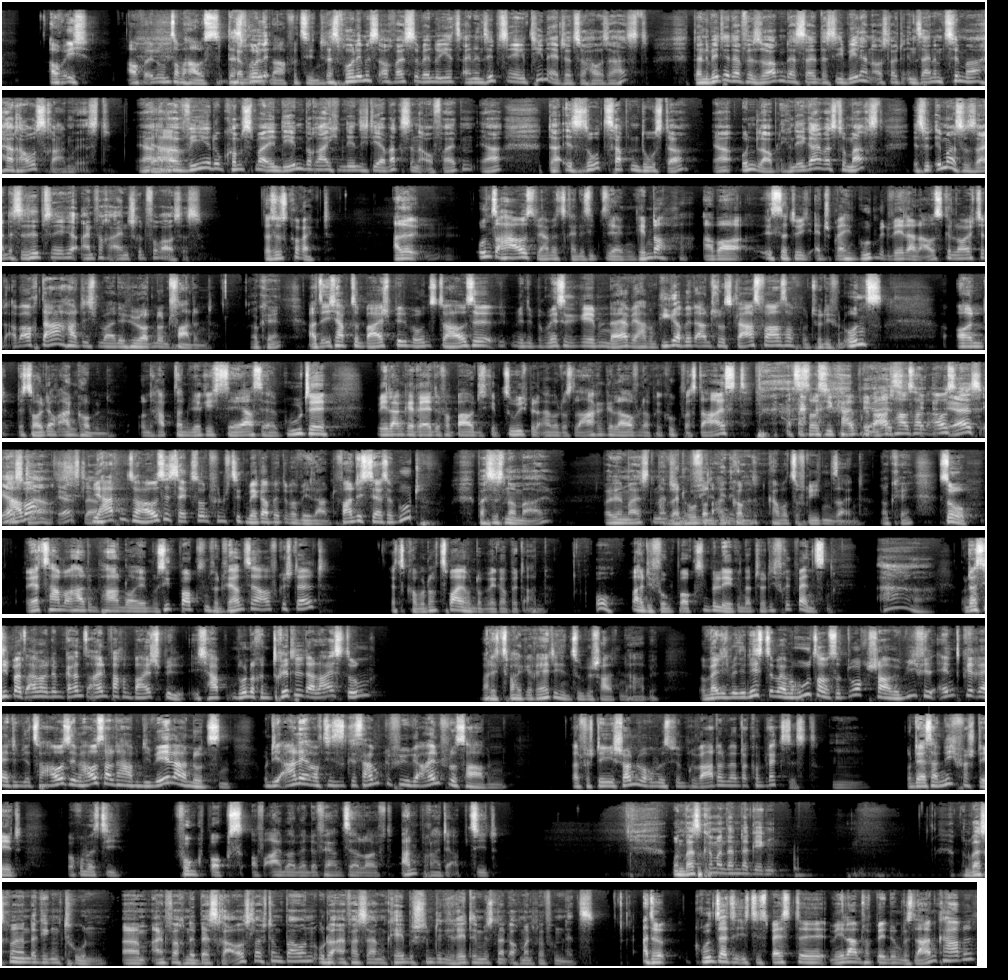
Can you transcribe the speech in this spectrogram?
auch ich. Auch in unserem Haus Das wir das Problem- nachvollziehen. Das Problem ist auch, weißt du, wenn du jetzt einen 17-jährigen Teenager zu Hause hast, dann wird er dafür sorgen, dass, er- dass die WLAN-Ausleuchtung in seinem Zimmer herausragend ist. Ja, Ja. Aber wehe, du kommst mal in den Bereich, in dem sich die Erwachsenen aufhalten, ja, da ist so zappenduster, ja, unglaublich. Und egal, was du machst, es wird immer so sein, dass der 17-Jährige einfach einen Schritt voraus ist. Das ist korrekt. Also unser Haus, wir haben jetzt keine 17-jährigen Kinder, aber ist natürlich entsprechend gut mit WLAN ausgeleuchtet. Aber auch da hatte ich meine Hürden und Fallen. Okay. Also ich habe zum Beispiel bei uns zu Hause mir die Prämisse gegeben, naja, wir haben einen Gigabit-Anschluss Glasfaser, natürlich von uns. Und das sollte auch ankommen. Und habe dann wirklich sehr, sehr gute WLAN-Geräte verbaut. Ich gebe zu, ich bin einmal durchs Lager gelaufen, habe geguckt, was da ist. Also so sieht kein Privathaushalt ist- aus. ja, ist- ja, ist Aber klar, ja, ist klar. wir hatten zu Hause 56 Megabit über WLAN. Fand ich sehr, sehr gut. Was ist normal bei den meisten Menschen? Wenn 100 Viel weniger. ankommt, kann man zufrieden sein. Okay. So, jetzt haben wir halt ein paar neue Musikboxen für den Fernseher aufgestellt. Jetzt kommen noch 200 Megabit an. Oh. Weil die Funkboxen belegen natürlich Frequenzen. Ah. Und das sieht man jetzt einfach in einem ganz einfachen Beispiel. Ich habe nur noch ein Drittel der Leistung, weil ich zwei Geräte hinzugeschalten habe. Und wenn ich mir die Liste in meinem Router so durchschaue, wie viele Endgeräte wir zu Hause im Haushalt haben, die WLAN nutzen und die alle auf dieses Gesamtgefüge Einfluss haben, dann verstehe ich schon, warum es für einen Privatanwender komplex ist. Und der es halt nicht versteht, warum es die Funkbox auf einmal, wenn der Fernseher läuft, Bandbreite abzieht. Und was kann man dann dagegen? Und was kann man dagegen tun? Ähm, einfach eine bessere Ausleuchtung bauen oder einfach sagen, okay, bestimmte Geräte müssen halt auch manchmal vom Netz. Also grundsätzlich ist das beste WLAN-Verbindung das LAN-Kabel.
